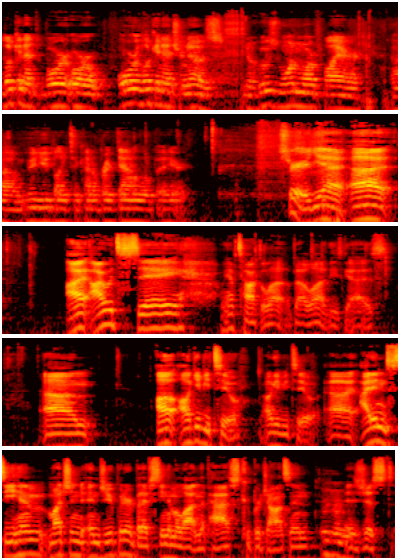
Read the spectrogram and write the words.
looking at the board or or looking at your notes, you know, who's one more player um, who you'd like to kind of break down a little bit here? Sure. Yeah. Uh, I I would say we have talked a lot about a lot of these guys. Um, I'll, I'll give you two. I'll give you two. Uh, I didn't see him much in, in, Jupiter, but I've seen him a lot in the past. Cooper Johnson mm-hmm. is just,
